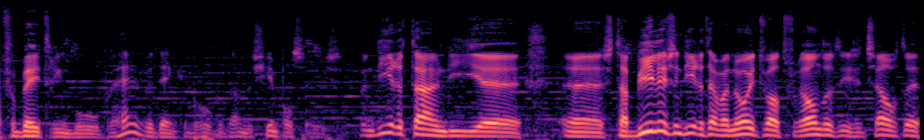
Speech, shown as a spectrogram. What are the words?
verbetering behoeven. Hè? We denken bijvoorbeeld aan de chimpansees. Een dierentuin die stabiel is, een dierentuin waar nooit wat verandert, is hetzelfde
